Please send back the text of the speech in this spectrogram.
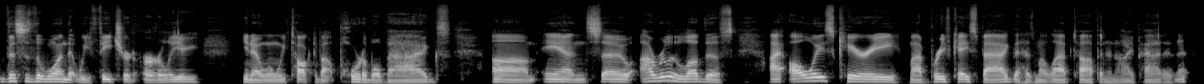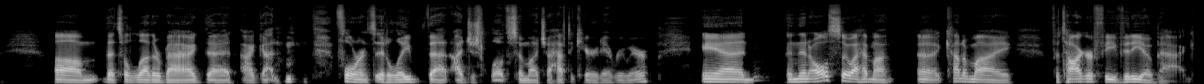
this is the one that we featured early, you know, when we talked about portable bags. Um, and so I really love this. I always carry my briefcase bag that has my laptop and an iPad in it. Um, that's a leather bag that I got in Florence, Italy, that I just love so much. I have to carry it everywhere. And mm-hmm. and then also I have my uh, kind of my photography video bag.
